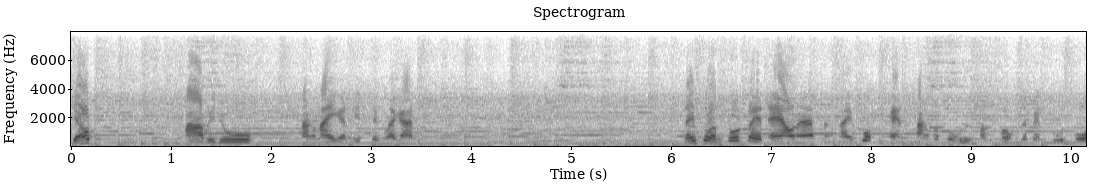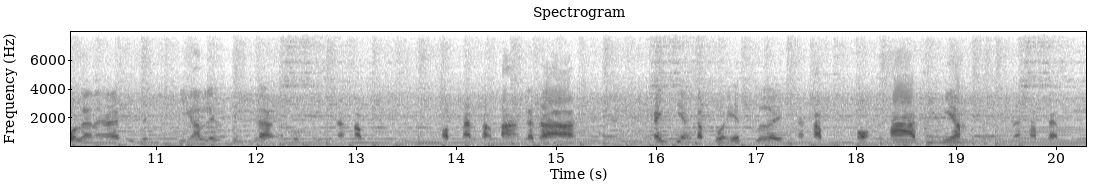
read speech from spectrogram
เดี๋ยวพาไปดูข้างในกันนิดนึงแล้วกัน ในส่วนตัวเกรด L นะข้างในพวกแผงข้างประตูหรือคอนโซลจะเป็นทูโทนแล้วนะฮะคือเป็นมีการเล่นสีแล้วนะพวกนี้นะครับออปชั่นต่างๆ ก็จะ ใกล้เคียงกับตัว S เลยนะครับเบาะผ้าพรีเมียมนะครับแบบนี้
